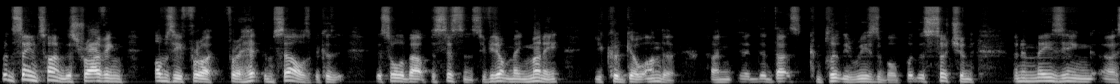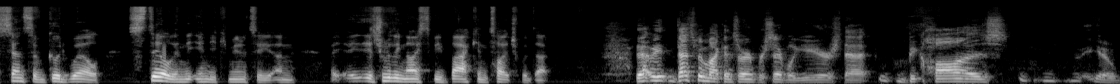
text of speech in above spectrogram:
but at the same time, they're striving obviously for a, for a hit themselves because it's all about persistence. If you don't make money, you could go under and that's completely reasonable. But there's such an an amazing uh, sense of goodwill still in the indie community, and it's really nice to be back in touch with that. That, I mean, that's been my concern for several years. That because you know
